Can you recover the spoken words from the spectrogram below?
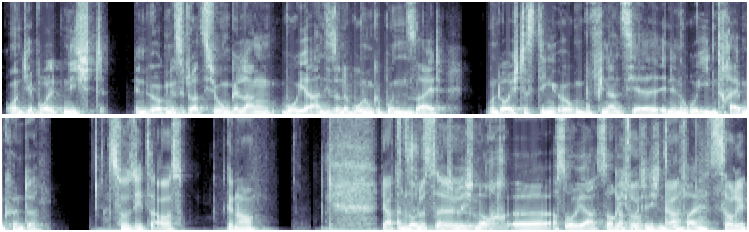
Und ihr wollt nicht in irgendeine Situation gelangen, wo ihr an so eine Wohnung gebunden seid und euch das Ding irgendwo finanziell in den Ruin treiben könnte. So sieht's aus. Genau. Ja, zum Ansonsten Schluss natürlich äh, noch. Äh, ach so, ja, sorry, so, ich wollte nicht ins Wort fallen. Sorry.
